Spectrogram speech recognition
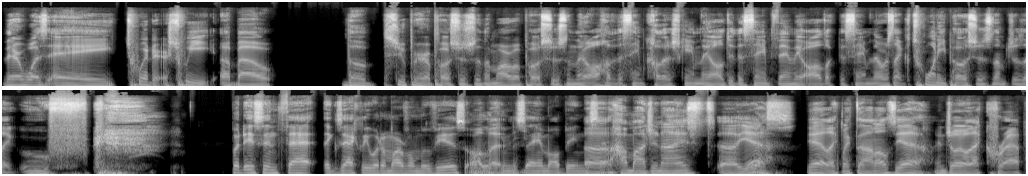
there was a Twitter tweet about the superhero posters or the Marvel posters, and they all have the same color scheme. They all do the same thing. They all look the same. There was like 20 posters, and I'm just like, oof. But isn't that exactly what a Marvel movie is? All that- looking the same, all being the uh, same. homogenized. Uh, yeah. Yes. Yeah. Like McDonald's. Yeah. Enjoy all that crap.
